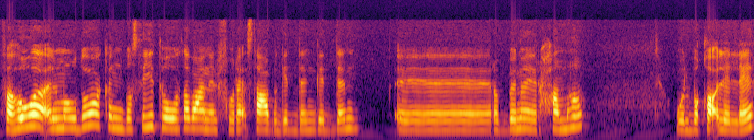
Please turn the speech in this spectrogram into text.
فهو الموضوع كان بسيط. هو طبعا الفراق صعب جدا جدا. آه، ربنا يرحمها والبقاء لله.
